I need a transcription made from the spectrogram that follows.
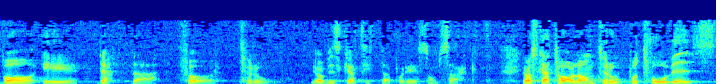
Vad är detta för tro? Ja, vi ska titta på det som sagt. Jag ska tala om tro på två vis.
